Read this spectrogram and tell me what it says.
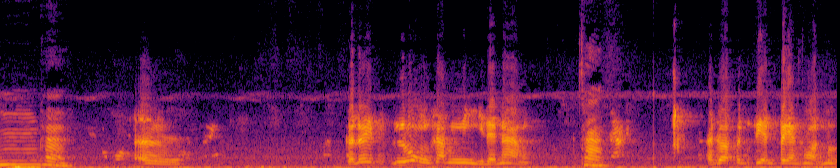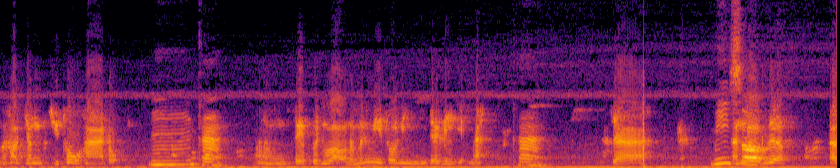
อืมค่ะ เออ ก็เลยลงซ้ำนี่ได้นางค่ะ แต่ว่าเพิ่นเปลี่ยนแปลงฮอดมื้อเฮาจังสิโทรหาดอก อืมค่ะ อืมแต่เพิ่นเว้าน่ะมันมีเท่านี้ได้ละเอียดนะค่ะ จ้ามีอันสนอองกเลือกเอ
